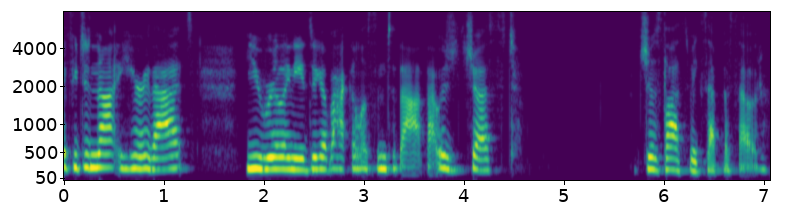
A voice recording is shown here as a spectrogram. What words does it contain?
If you did not hear that, you really need to go back and listen to that. That was just just last week's episode.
